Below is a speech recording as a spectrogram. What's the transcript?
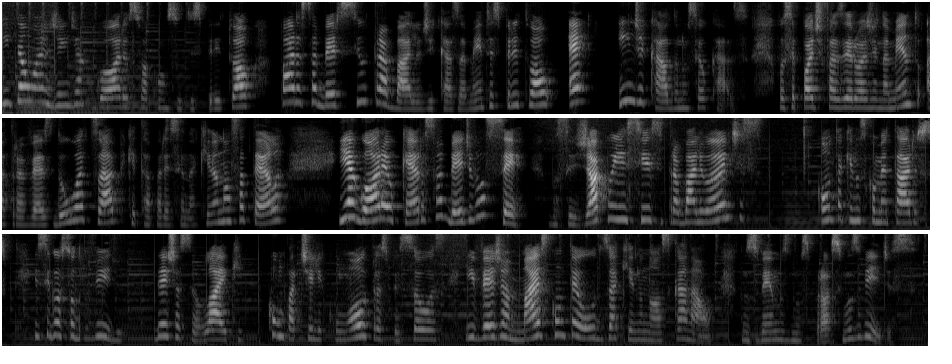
Então agende agora sua consulta espiritual para saber se o trabalho de casamento espiritual é indicado no seu caso. Você pode fazer o agendamento através do WhatsApp que está aparecendo aqui na nossa tela. E agora eu quero saber de você. Você já conhecia esse trabalho antes? Conta aqui nos comentários. E se gostou do vídeo, deixa seu like, compartilhe com outras pessoas e veja mais conteúdos aqui no nosso canal. Nos vemos nos próximos vídeos.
